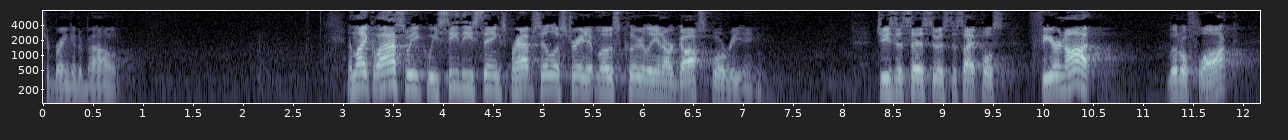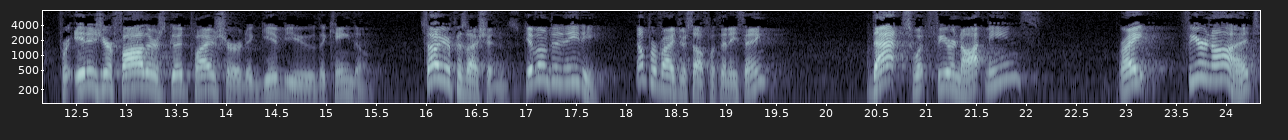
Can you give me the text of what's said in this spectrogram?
to bring it about. And like last week, we see these things perhaps illustrated most clearly in our gospel reading. Jesus says to his disciples, Fear not, little flock, for it is your Father's good pleasure to give you the kingdom. Sell your possessions, give them to the needy. Don't provide yourself with anything. That's what fear not means, right? Fear not,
